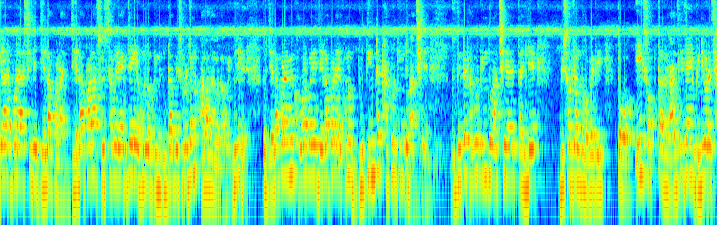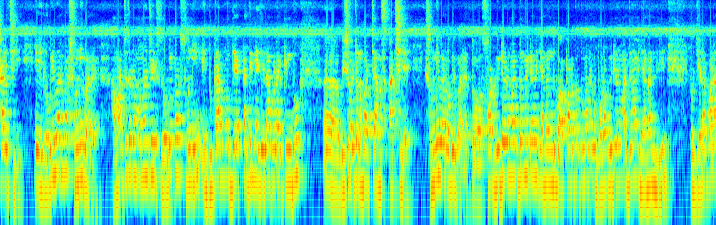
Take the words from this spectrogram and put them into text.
ইয়ার পরে আসছে যে জেলাপাড়া। জেলাপাড়া শস্যাবাড়ি এক জায়গায় হলো, কিন্তু দুটা বিসর্জন আলাদা আলাদা হয়, বুঝলে? তো জেলাপাড়ায় আমি খবর পাই জেলাপাড়ায় এখনও দু তিনটা ঠাকুর কিন্তু আছে। দু তিনটা ঠাকুর কিন্তু আছে, তাইলে বিসর্জন তো হবে কি তো এই সপ্তাহে আজকে যে আমি ভিডিওটা ছাড়ছি, এই রবিবার বা শনিবারে, আমার যতটা মনে হচ্ছে রবিবার, শনি, এই দুটার মধ্যে একটা দিনে জেলাপাড়ার কিন্তু বিসর্জন হওয়ার চান্স আছে। শনিবার, রবিবারে। তো শর্ট ভিডিওর মাধ্যমে এটা আমি জানান দেবো। আপাতত তোমাদেরকে বড় ভিডিওর মাধ্যমে আমি জানান দিলি। তো জেলাপাড়া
